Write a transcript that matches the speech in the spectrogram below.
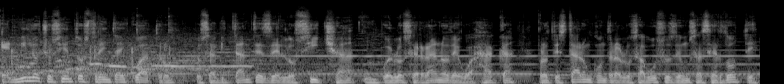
En 1834, los habitantes de Losicha, un pueblo serrano de Oaxaca, protestaron contra los abusos de un sacerdote,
